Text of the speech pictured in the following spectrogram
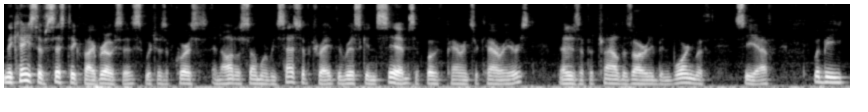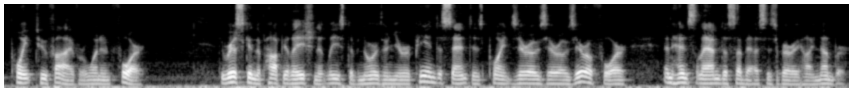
In the case of cystic fibrosis, which is of course an autosomal recessive trait, the risk in SIBS, if both parents are carriers, that is, if a child has already been born with CF, would be 0.25 or 1 in 4. The risk in the population, at least of Northern European descent, is 0.0004, and hence lambda sub s is a very high number.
